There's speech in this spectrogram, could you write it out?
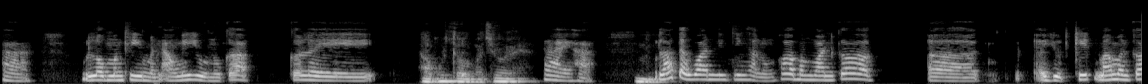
ค่ะลมบางทีเหมือนเอาไม่อยู่หนูก็ก็เลย เอาพุทโธมาช่วย ใช่ค่ะ แล้วแต่วันจริงๆค่ะหลวงพ่อบางวันก็ เอ่อหยุดคิดมั้งมันก็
